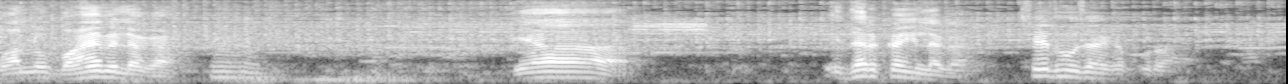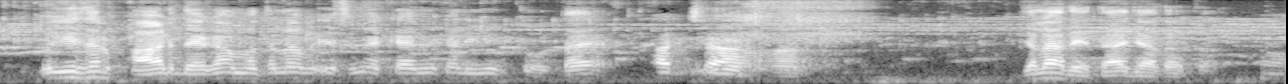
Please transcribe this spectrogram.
मान लो बाएँ में लगा। हम्म, हम्म, या इधर कहीं लगा। छेद हो जाएगा पूरा। तो ये सर फाड़ देगा मतलब इसमें केमिकल युक्त होता है। अच्छा। हाँ। जला देता है ज़्यादातर। हम्म,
